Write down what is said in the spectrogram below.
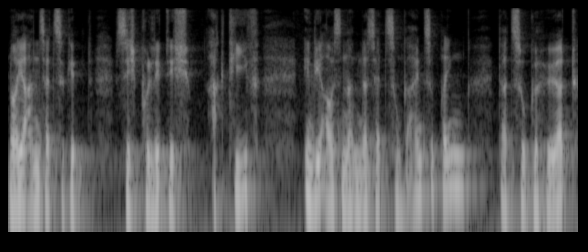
neue Ansätze gibt, sich politisch aktiv in die Auseinandersetzung einzubringen. Dazu gehört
